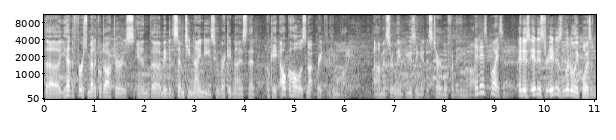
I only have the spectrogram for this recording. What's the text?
the you had the first medical doctors in the maybe the 1790s who recognized that okay, alcohol is not great for the human body, um, and certainly abusing it is terrible for the human body. It is poison. It is. It is. It is literally poison.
